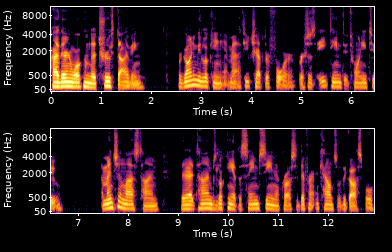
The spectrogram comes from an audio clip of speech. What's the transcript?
Hi there, and welcome to Truth Diving. We're going to be looking at Matthew chapter 4, verses 18 through 22. I mentioned last time that at times looking at the same scene across the different accounts of the gospel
